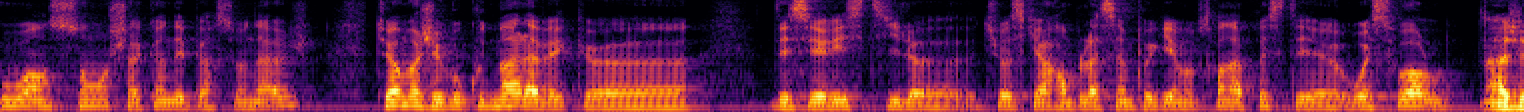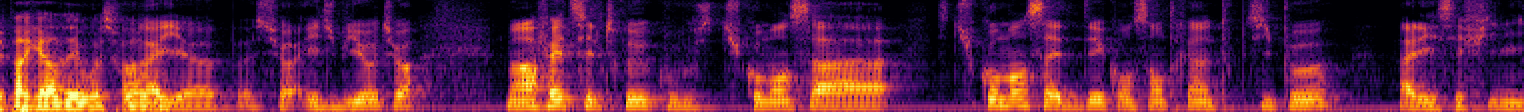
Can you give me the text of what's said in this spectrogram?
où en sont chacun des personnages. Tu vois, moi j'ai beaucoup de mal avec euh, des séries style, euh, tu vois, ce qui a remplacé un peu Game of Thrones après, c'était euh, Westworld. Ah, j'ai pas regardé Euh, Westworld. Pareil euh, sur HBO, tu vois. Mais en fait, c'est le truc où si tu commences à, si tu commences à être déconcentré un tout petit peu, allez, c'est fini.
